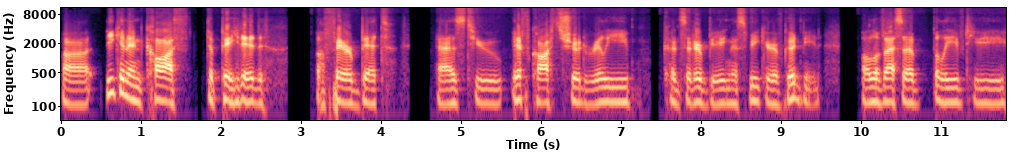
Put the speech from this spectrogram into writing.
Uh, Deacon and Koth debated a fair bit as to if Koth should really consider being the speaker of Goodmead. Olivessa believed he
